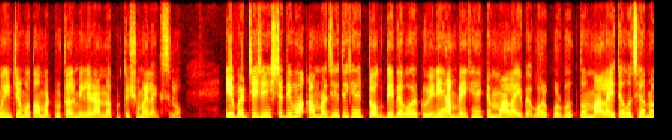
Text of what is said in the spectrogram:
মিনিটের মতো আমার টোটাল মিলে রান্না করতে সময় লাগছিল। এবার যে জিনিসটা দেবো, আমরা যেহেতু এখানে টক দই ব্যবহার করিনি, আমরা এখানে একটা মালাই ব্যবহার করব। তো মালাইটা হচ্ছে আমরা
